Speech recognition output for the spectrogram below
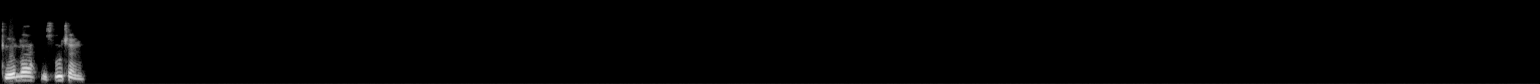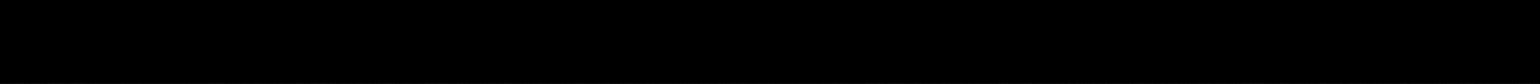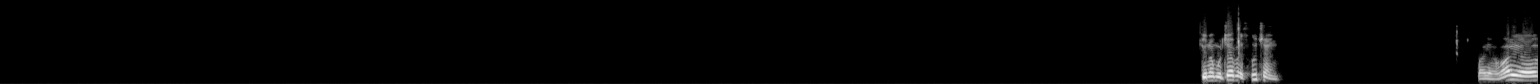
¿Qué onda? Muchachos? ¿Me escuchan? Vaya, vaya.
